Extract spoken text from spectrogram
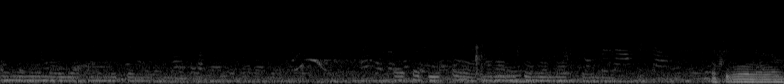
ano na maya, mo dyan na wala. Kaysa dito, marami kang wala kulay. Sige na lang.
